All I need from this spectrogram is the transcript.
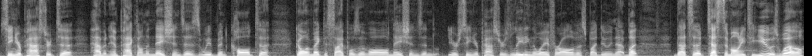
senior pastor to have an impact on the nations as we've been called to go and make disciples of all nations, and your senior pastor is leading the way for all of us by doing that. But that's a testimony to you as well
